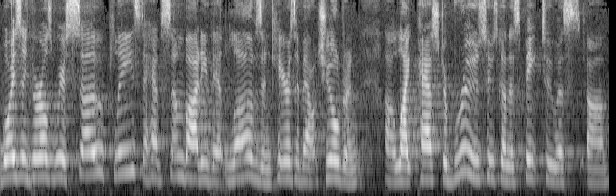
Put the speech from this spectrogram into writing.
Boys and girls, we're so pleased to have somebody that loves and cares about children, uh, like Pastor Bruce, who's going to speak to us um,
